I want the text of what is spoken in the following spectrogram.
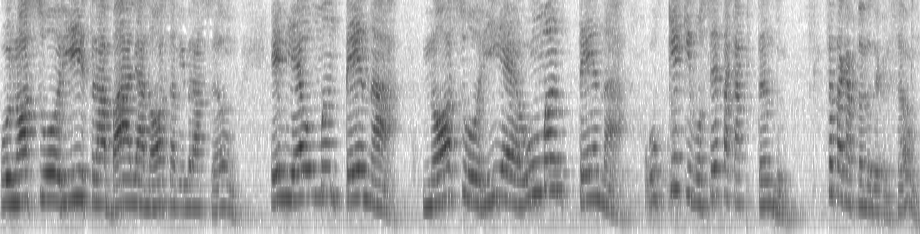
O nosso ori trabalha a nossa vibração. Ele é uma antena. Nosso ori é uma antena. O que que você está captando? Você está captando a depressão?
